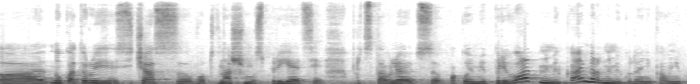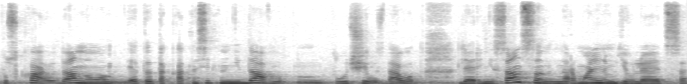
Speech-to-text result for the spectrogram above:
А, ну, которые сейчас э, вот в нашем восприятии представляются покоями приватными, камерными, куда никого не пускают, да, но это так относительно недавно получилось, да, вот для Ренессанса нормальным является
